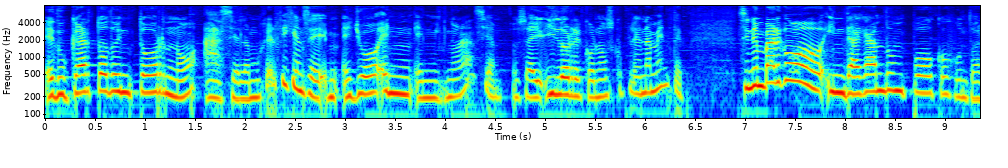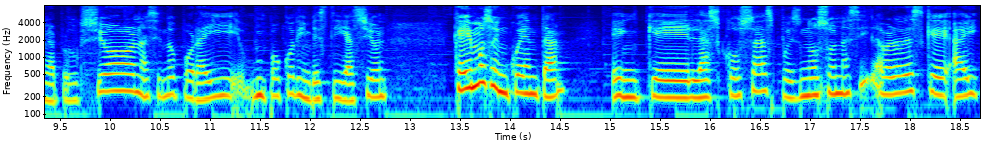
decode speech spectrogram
educar todo en torno hacia la mujer. Fíjense, yo en, mi ignorancia, o sea, y lo reconozco plenamente. Sin embargo, indagando un poco junto a la producción, haciendo por ahí un poco de investigación, caímos en cuenta en que las cosas pues no son así. La verdad es que hay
